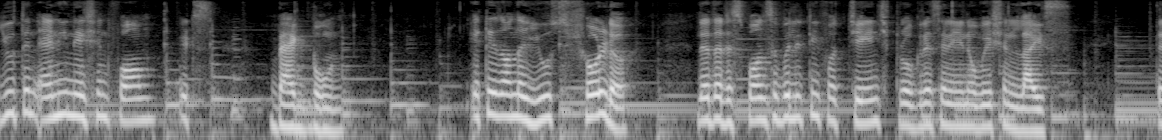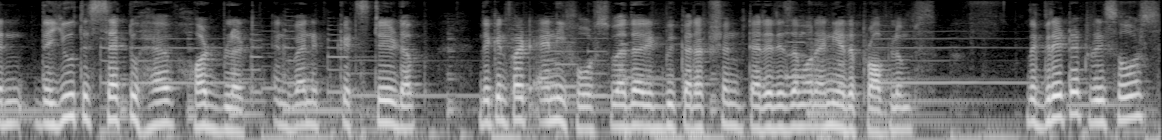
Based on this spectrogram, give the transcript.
Youth in any nation form its backbone. It is on the youth's shoulder that the responsibility for change, progress, and innovation lies then the youth is said to have hot blood, and when it gets stirred up, they can fight any force, whether it be corruption, terrorism, or any other problems. The greatest resource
